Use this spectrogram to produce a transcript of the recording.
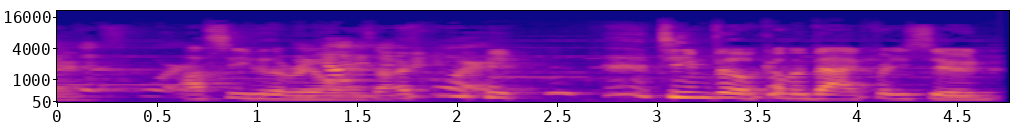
here. good sport. I'll see who the You're real ones are. Team Bill coming back pretty soon.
